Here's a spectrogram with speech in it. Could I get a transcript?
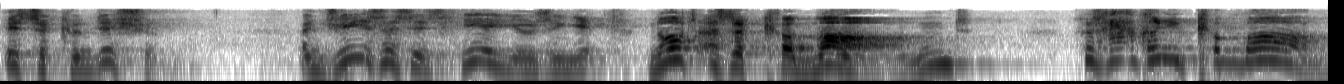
It's a condition. And Jesus is here using it not as a command, because how can you command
